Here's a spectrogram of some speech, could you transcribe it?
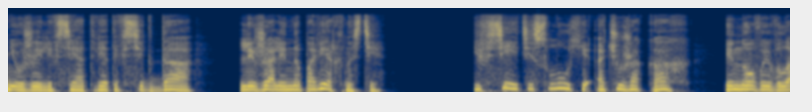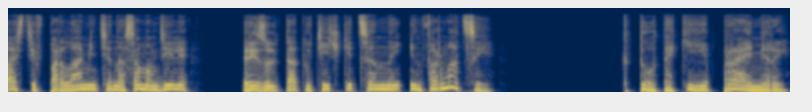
Неужели все ответы всегда лежали на поверхности? И все эти слухи о чужаках и новой власти в парламенте на самом деле результат утечки ценной информации? Кто такие праймеры?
